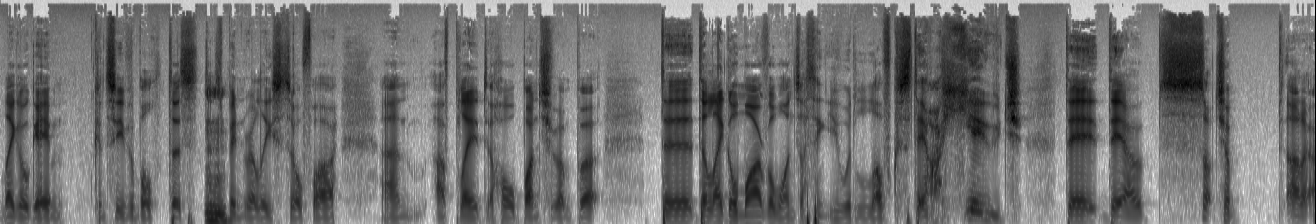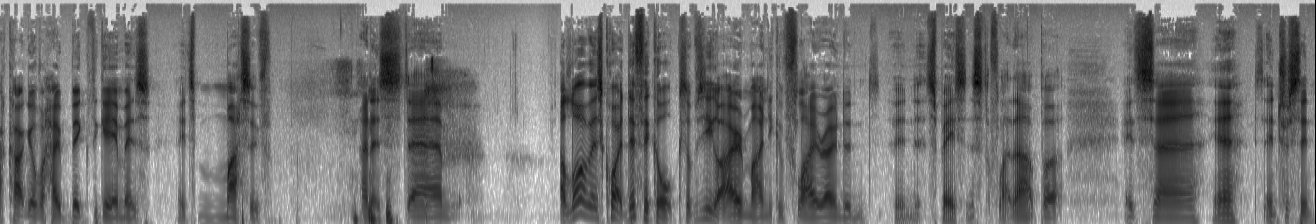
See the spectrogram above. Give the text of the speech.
Lego game conceivable that's, that's Mhm. been released so far. And I've played a whole bunch of them. But the the Lego Marvel ones, I think you would love because they are huge. They they are such a I can't get over how big the game is. It's massive, and it's um, a lot of it's quite difficult because obviously you got Iron Man, you can fly around in in space and stuff like that. But it's uh, yeah, it's interesting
